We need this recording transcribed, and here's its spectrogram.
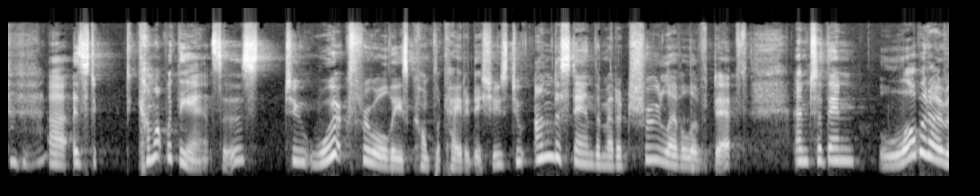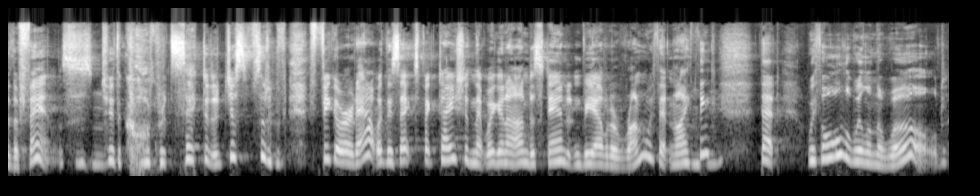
mm-hmm. uh, is to come up with the answers, to work through all these complicated issues, to understand them at a true level of depth, and to then lob it over the fence mm-hmm. to the corporate sector to just sort of figure it out with this expectation that we're going to understand it and be able to run with it. And I mm-hmm. think that with all the will in the world,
